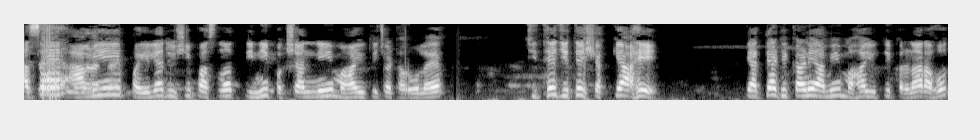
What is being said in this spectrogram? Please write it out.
असं आहे आम्ही पहिल्या दिवशीपासून तिन्ही पक्षांनी महायुतीचं ठरवलंय. जिथे जिथे शक्य आहे त्या त्या ठिकाणी आम्ही महायुती करणार आहोत.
